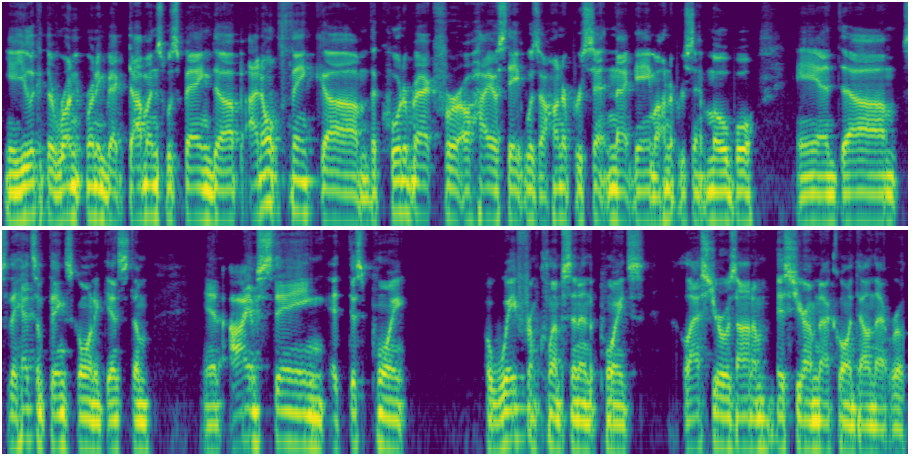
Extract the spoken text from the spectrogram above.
you, know, you look at the run, running back. Dobbins was banged up. I don't think um, the quarterback for Ohio State was 100% in that game, 100% mobile, and um, so they had some things going against them. And I am staying at this point away from Clemson and the points. Last year I was on them. This year I'm not going down that road.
